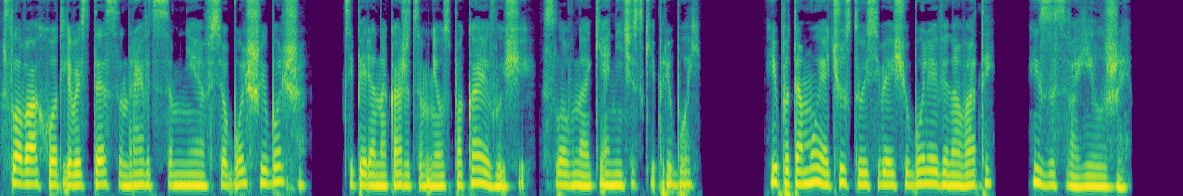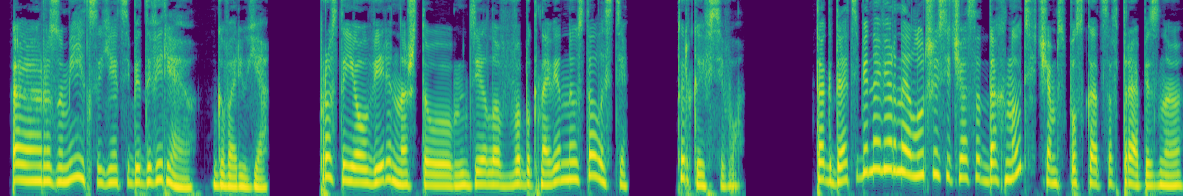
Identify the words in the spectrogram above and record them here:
Слова охотливость Тессы нравятся мне все больше и больше. Теперь она кажется мне успокаивающей, словно океанический прибой. И потому я чувствую себя еще более виноватой из-за своей лжи. «Э, «Разумеется, я тебе доверяю», — говорю я. «Просто я уверена, что дело в обыкновенной усталости. Только и всего». «Тогда тебе, наверное, лучше сейчас отдохнуть, чем спускаться в трапезную.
